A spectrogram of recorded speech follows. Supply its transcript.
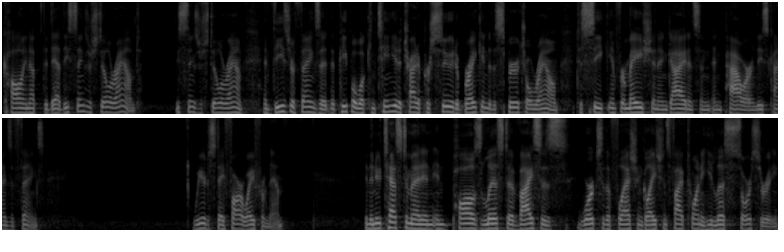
calling up the dead. These things are still around. These things are still around. And these are things that, that people will continue to try to pursue to break into the spiritual realm to seek information and guidance and, and power and these kinds of things. We are to stay far away from them. In the New Testament, in, in Paul's list of vices, works of the flesh in Galatians 5.20, he lists sorcery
